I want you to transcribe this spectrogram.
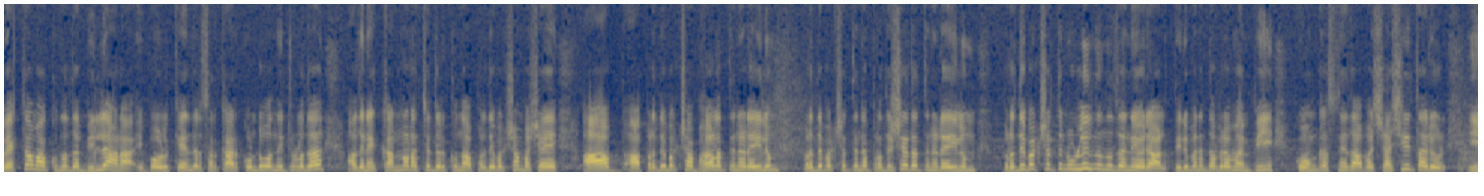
വ്യക്തമാക്കുന്നത് ബില്ലാണ് ഇപ്പോൾ കേന്ദ്ര സർക്കാർ കൊണ്ടുവന്നിട്ടുള്ളത്. അതിനെ കണ്ണടച്ചെതിർക്കുന്ന പ്രതിപക്ഷം. പക്ഷേ ആ പ്രതിപക്ഷ ബഹളത്തിനിടയിലും പ്രതിപക്ഷത്തിന്റെ പ്രതിഷേധത്തിനിടയിലും പ്രതിപക്ഷത്തിനുള്ളിൽ നിന്ന് തന്നെ ഒരാൾ തിരുവനന്തപുരം എം പി കോൺഗ്രസ് നേതാവ് ശശി തരൂർ ഈ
